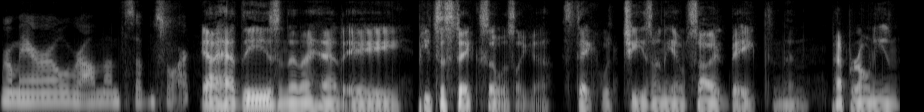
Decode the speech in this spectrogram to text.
Romero rum of some sort. Yeah, I had these, and then I had a pizza stick. So it was like a steak with cheese on the outside, baked, and then pepperoni and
